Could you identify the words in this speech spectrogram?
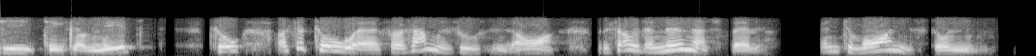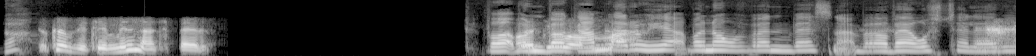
10 til klokken 1, 2. Og så tog øh, forsamlingshusene over. Men så var der midnatsbal. Hen til morgenstunden. Nå. Så kom vi til midnatsbal. Hvor, hvor, hvor var gammel er du her? Hvornår, hvad, hvad, hvad, hvad årstal er vi?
